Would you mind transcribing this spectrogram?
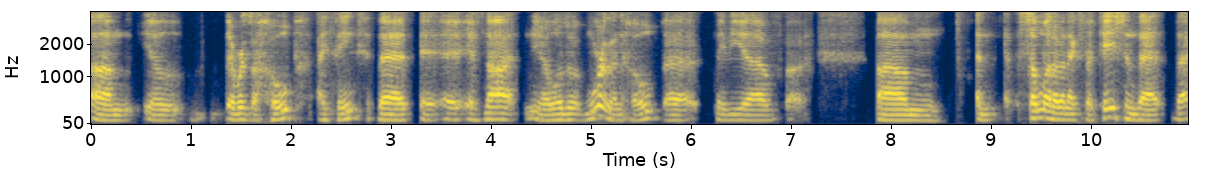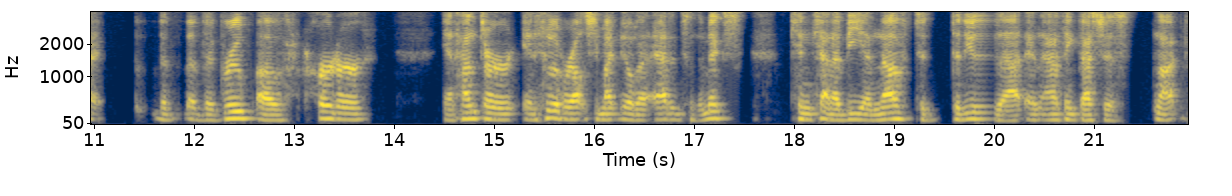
Um, you know, there was a hope, I think, that if not, you know, a little bit more than hope, uh, maybe of uh, um, and somewhat of an expectation that that the, the, the group of Huerter and Hunter and whoever else you might be able to add into the mix can kind of be enough to to do that. And I think that's just not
